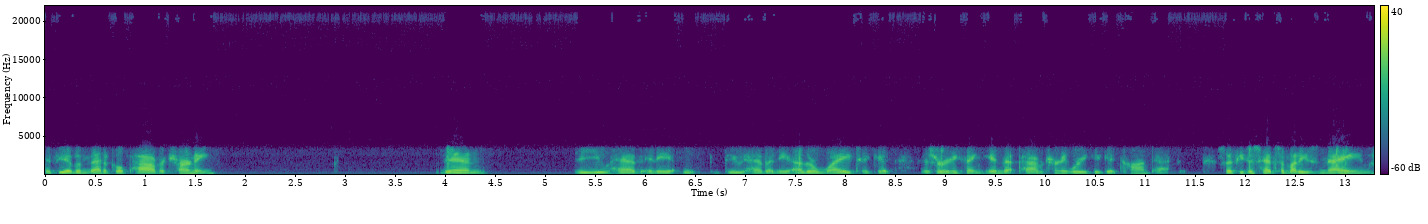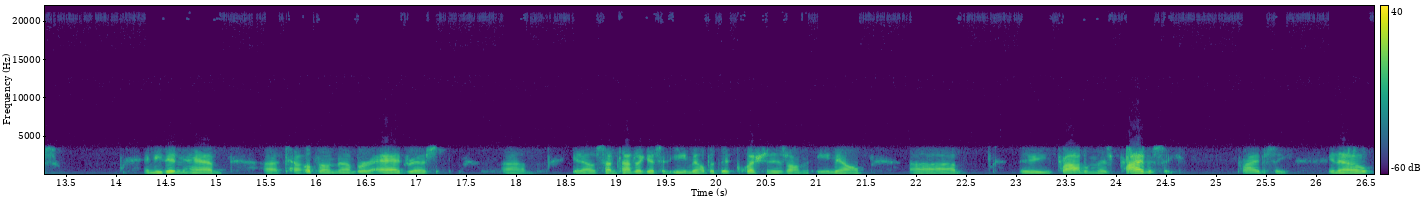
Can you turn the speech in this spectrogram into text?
If you have a medical power of attorney, then do you have any do you have any other way to get is there anything in that power of attorney where you could get contacted? So if you just had somebody's names and you didn't have a telephone number, address, um, you know, sometimes I guess an email, but the question is on email. Uh, the problem is privacy. Privacy. You know,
